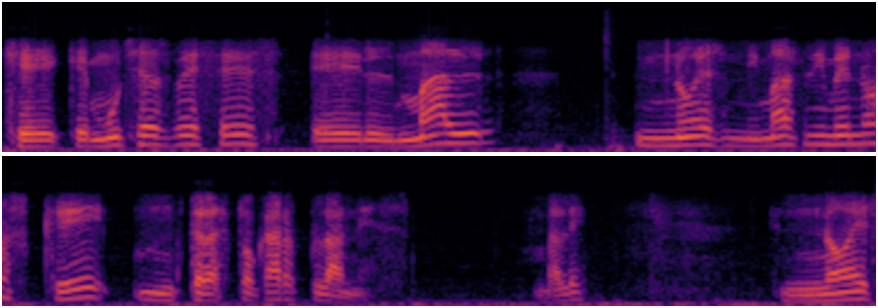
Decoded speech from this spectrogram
Que, que muchas veces el mal no es ni más ni menos que mm, trastocar planes, ¿vale? No es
